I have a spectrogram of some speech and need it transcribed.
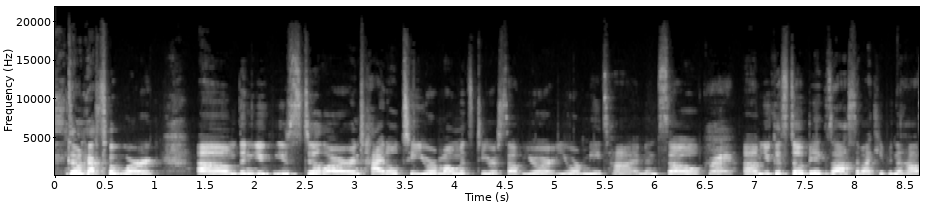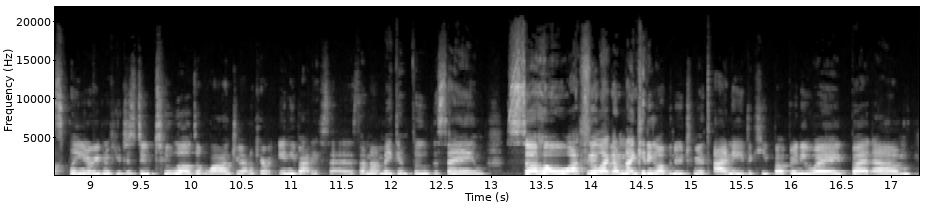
don't have to work um, then you you still are entitled to your moments to yourself your your me time. And so Right. um, you could still be exhausted by keeping the house clean or even if you just do two loads of laundry i don't care what anybody says they're not making food the same. So i feel like i'm not getting all the nutrients i need to keep up anyway. But um,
